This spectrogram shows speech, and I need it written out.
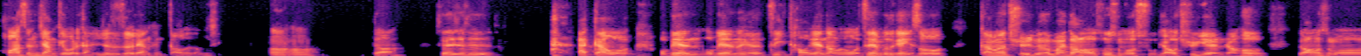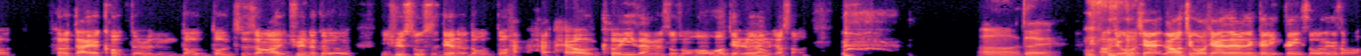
花生酱给我的感觉就是热量很高的东西，嗯哼，对吧？所以就是 啊干我我变我变那个自己讨厌那种人，我之前不是跟你说干嘛去那个麦当劳说什么薯条去盐，然后然后什么。喝 Diet Coke 的人都都是智障啊！你去那个你去素食店的都都还还还要刻意在那边说什么哦，我要点热量比较少，嗯对，然后结果我现在，然后结果我现在在那边跟你跟你说那个什么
